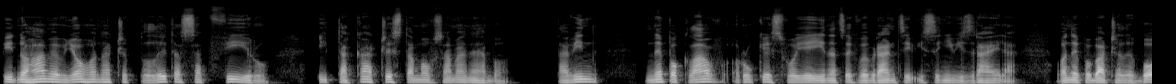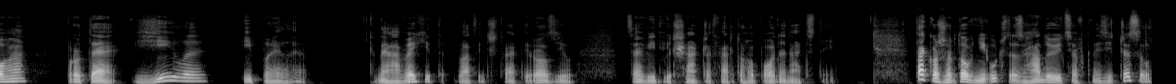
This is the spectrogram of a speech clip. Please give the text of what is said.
під ногами в нього, наче плита сапфіру і така чиста, мов саме небо. Та він не поклав руки своєї на цих вибранців і синів Ізраїля. Вони побачили Бога, проте їли і пили. Книга Вихід, 24 розділ, це від вірша 4 по 11. Також жартовні учти згадуються в книзі чисел,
